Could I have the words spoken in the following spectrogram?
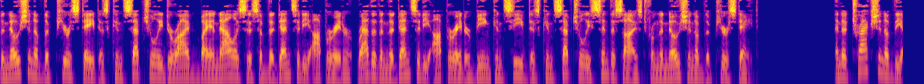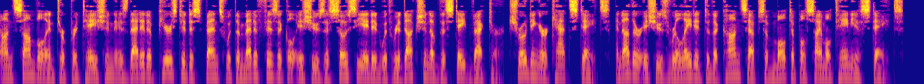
the notion of the pure state is conceptually derived by analysis of the density operator, rather than the density operator being conceived as conceptually synthesized from the notion of the pure state. An attraction of the ensemble interpretation is that it appears to dispense with the metaphysical issues associated with reduction of the state vector, Schrödinger-Cat states, and other issues related to the concepts of multiple simultaneous states.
